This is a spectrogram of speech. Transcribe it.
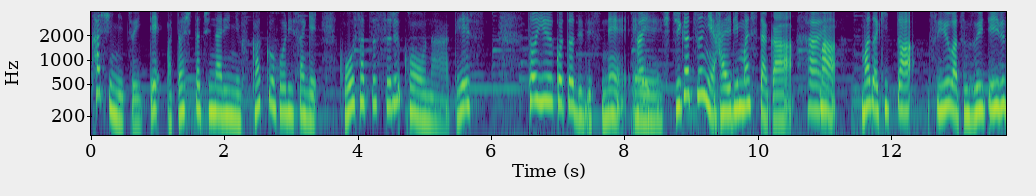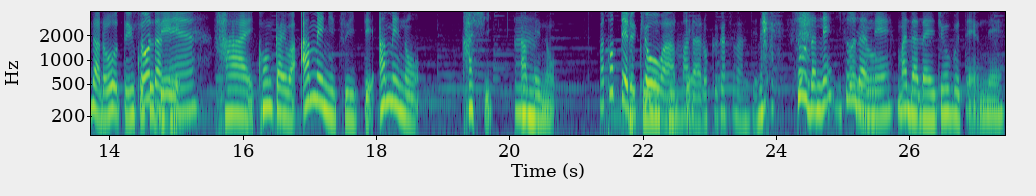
歌詞について私たちなりに深く掘り下げ考察するコーナーです。ということでですね、はい、えー、7月に入りましたが、はい、まあまだきっと梅雨は続いているだろうということで、ね、はい。今回は雨について雨の歌詞、うん、雨のまあ、撮ってる今日はまだ6月なんでね。そうだね。そうだね。まだ大丈夫だよね、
